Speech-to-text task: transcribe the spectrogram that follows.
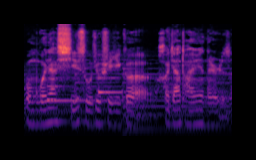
我们国家习俗，就是一个阖家团圆的日子。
